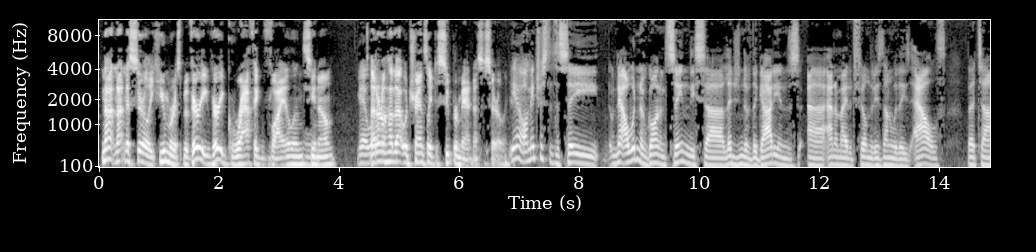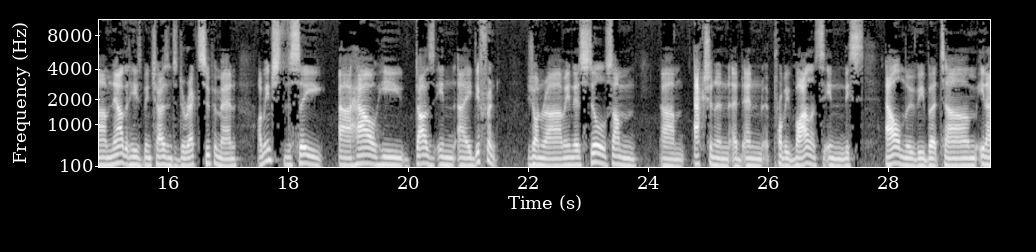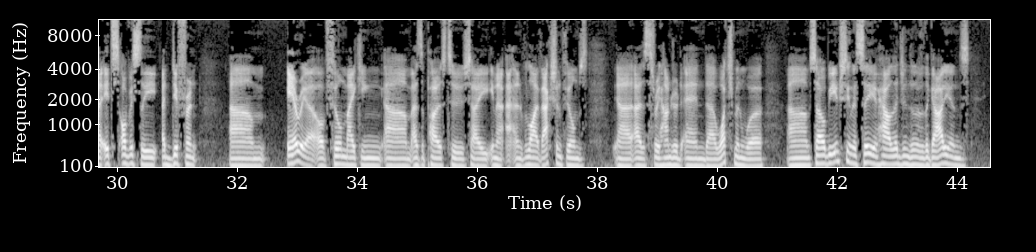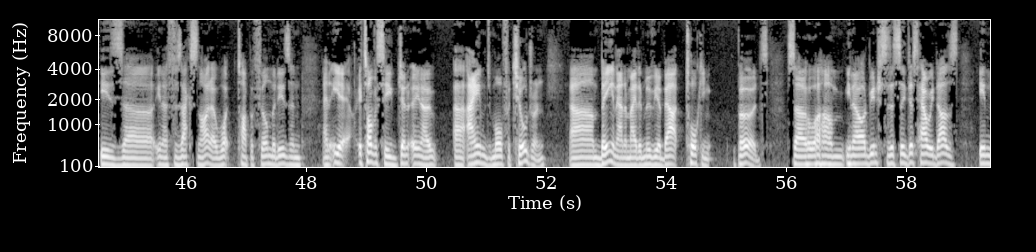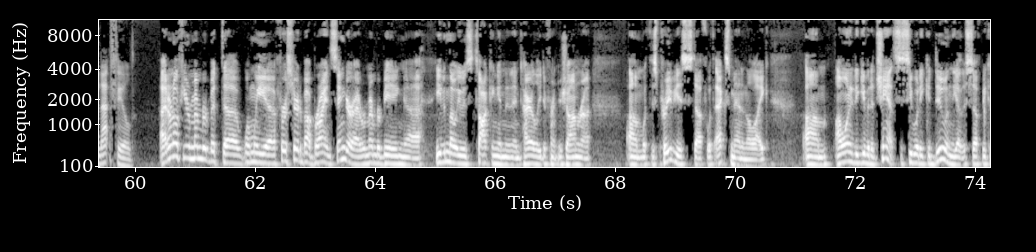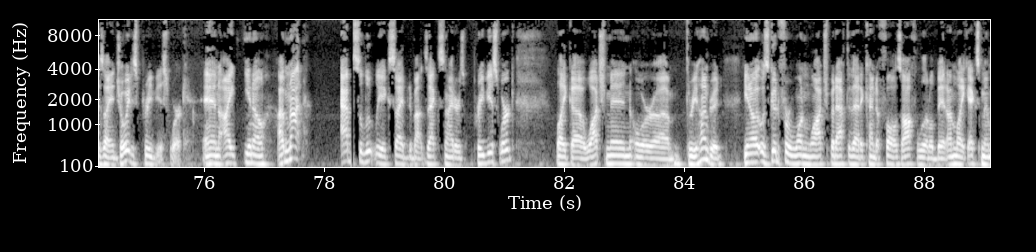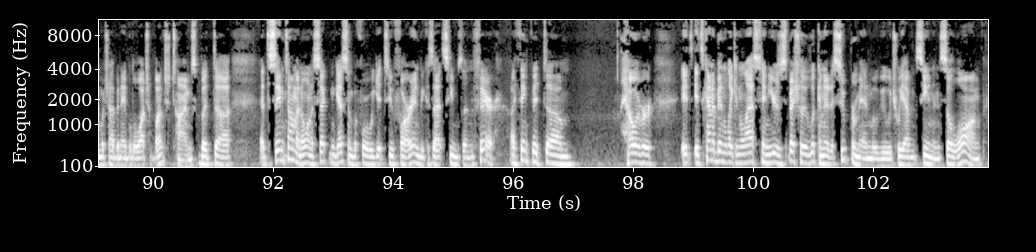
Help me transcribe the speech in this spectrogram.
not not necessarily humorous but very very graphic violence you know Yeah, I don't know how that would translate to Superman necessarily. Yeah, I'm interested to see. Now, I wouldn't have gone and seen this uh, Legend of the Guardians uh, animated film that he's done with these owls, but um, now that he's been chosen to direct Superman, I'm interested to see uh, how he does in a different genre. I mean, there's still some um, action and and probably violence in this owl movie, but um, you know, it's obviously a different. Um, area of filmmaking um, as opposed to say you know live action films uh, as 300 and uh, Watchmen were. Um, so it'll be interesting to see how Legend of the Guardians is uh, you know for Zack Snyder what type of film it is and and yeah it's obviously gen- you know uh, aimed more for children um, being an animated movie about talking birds. So um, you know I'd be interested to see just how he does in that field. I don't know if you remember, but uh, when we uh, first heard about Bryan Singer, I remember being, uh, even though he was talking in an entirely different genre um, with his previous stuff with X Men and the like, um, I wanted to give it a chance to see what he could do in the other stuff because I enjoyed his previous work. And I, you know, I'm not absolutely excited about Zack Snyder's previous work, like uh, Watchmen or um, 300 you know, it was good for one watch, but after that, it kind of falls off a little bit. Unlike X Men, which I've been able to watch a bunch of times, but uh, at the same time, I don't want to second guess him before we get too far in because that seems unfair. I think that, um, however, it's it's kind of been like in the last ten years, especially looking at a Superman movie, which we haven't seen in so long.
